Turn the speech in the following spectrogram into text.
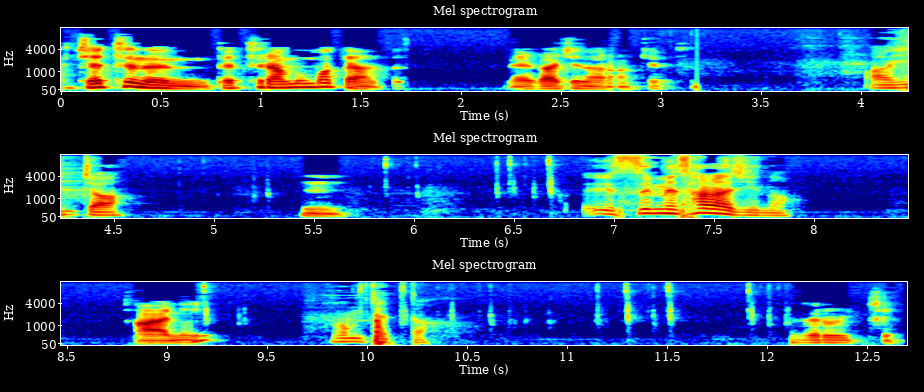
그 제트는 배틀 한 번밖에 안 썼어. 네 가지나랑 제트. 아 진짜 응. 이 쓰면 사라지나 아니? 그럼 됐다 그대로 있지.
